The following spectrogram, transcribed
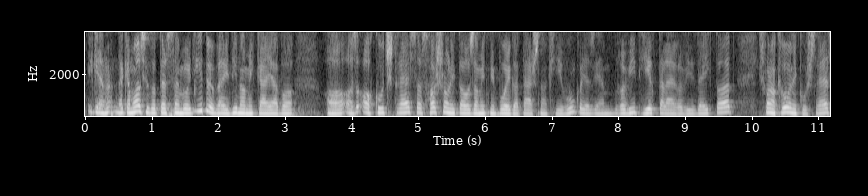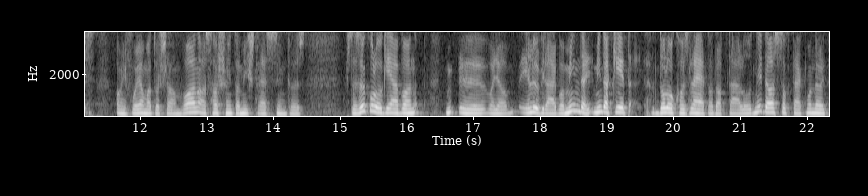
Igen, nekem azt jutott eszembe, hogy időbeli dinamikájába az akut stressz az hasonlít ahhoz, amit mi bolygatásnak hívunk, hogy ez ilyen rövid, hirtelen rövid ideig tart, és van a krónikus stressz, ami folyamatosan van, az hasonlít a mi stresszünkhöz. Most az ökológiában vagy a élővilágban mind a, mind a két dologhoz lehet adaptálódni, de azt szokták mondani, hogy,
